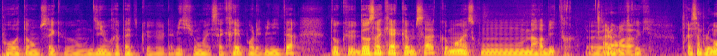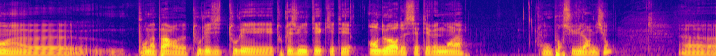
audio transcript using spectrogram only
pour autant, on sait qu'on dit, on répète que la mission est sacrée pour les militaires. Donc, dans un cas comme ça, comment est-ce qu'on arbitre le truc? Très simplement, hein, euh, pour ma part, euh, tous les, tous les, toutes les unités qui étaient en dehors de cet événement-là ont poursuivi leur mission. Euh,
